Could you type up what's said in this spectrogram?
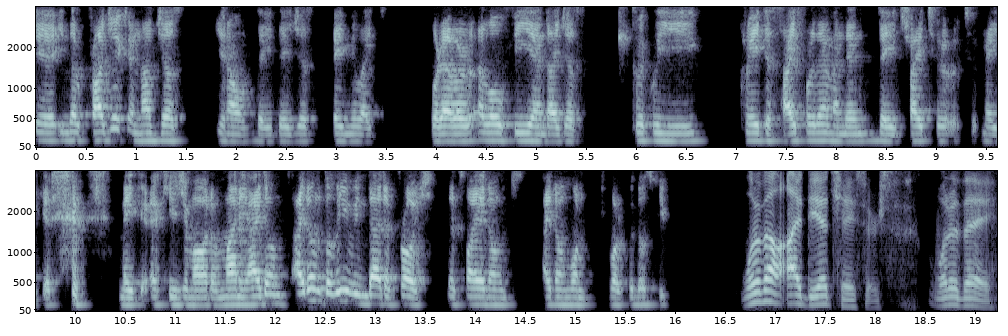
uh, in their project and not just you know they they just pay me like whatever a low fee and i just quickly create a site for them and then they try to, to make it make a huge amount of money. I don't i don't believe in that approach. That's why i don't i don't want to work with those people. What about idea chasers? What are they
